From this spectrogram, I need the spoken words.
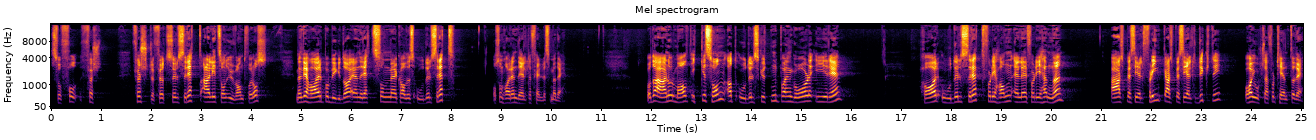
Så først, Førstefødselsrett er litt sånn uvant for oss. Men vi har på bygda en rett som kalles odelsrett, og som har en del til felles med det. Og det er normalt ikke sånn at odelsgutten på en gård i Re har odelsrett fordi han eller fordi henne er spesielt flink, er spesielt dyktig og har gjort seg fortjent til det.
